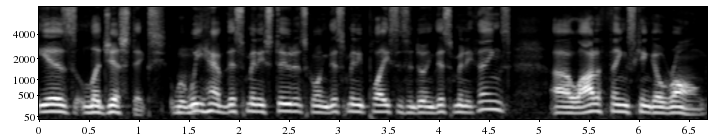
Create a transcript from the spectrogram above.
is logistics. When we have this many students going this many places and doing this many things, uh, a lot of things can go wrong.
